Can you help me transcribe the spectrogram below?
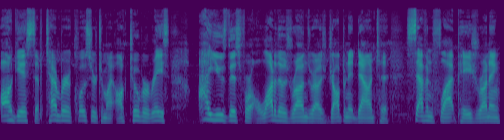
August, September, closer to my October race. I used this for a lot of those runs where I was dropping it down to seven flat page running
